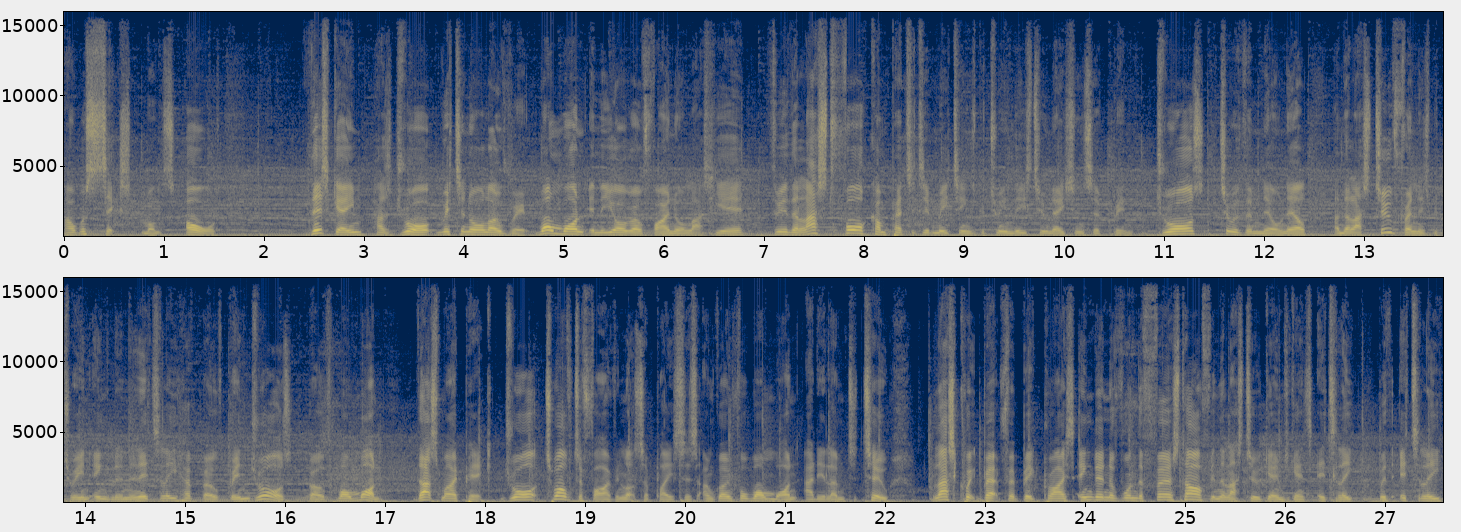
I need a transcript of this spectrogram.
I was six months old. This game has draw written all over it 1 1 in the Euro final last year. Three of the last four competitive meetings between these two nations have been draws, two of them nil nil, and the last two friendlies between England and Italy have both been draws, both 1 1. That's my pick. Draw 12 to 5 in lots of places. I'm going for 1 1 at 11 to 2. Last quick bet for big price. England have won the first half in the last two games against Italy, with Italy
